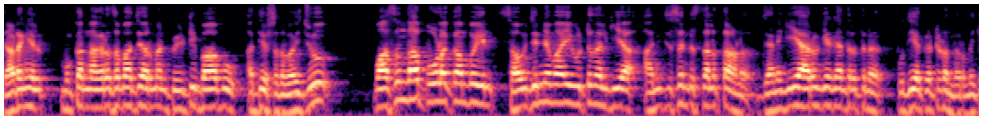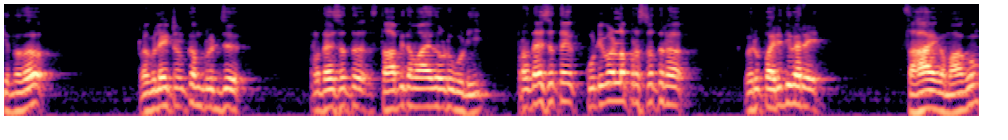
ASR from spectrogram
ചടങ്ങിൽ മുക്കം നഗരസഭാ ചെയർമാൻ പി ടി ബാബു അധ്യക്ഷത വഹിച്ചു. വസന്ത പൂളക്കമ്പയിൽ സൗജന്യമായി വിട്ടു നൽകിയ അഞ്ച് സെന്റ് സ്ഥലത്താണ് ജനകീയ ആരോഗ്യ കേന്ദ്രത്തിന് പുതിയ കെട്ടിടം നിർമ്മിക്കുന്നത്. റെഗുലേറ്റർ കം ബ്രിഡ്ജ് പ്രദേശത്ത് സ്ഥാപിതമായതോടുകൂടി പ്രദേശത്തെ കുടിവെള്ള പ്രശ്നത്തിന് ഒരു പരിധിവരെ സഹായകമാകും.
